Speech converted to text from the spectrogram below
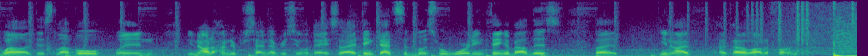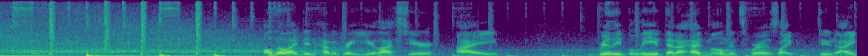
well at this level when you're not 100% every single day. So I think that's the most rewarding thing about this. But you know, I've I've had a lot of fun. Although I didn't have a great year last year, I really believed that I had moments where I was like, dude, I,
